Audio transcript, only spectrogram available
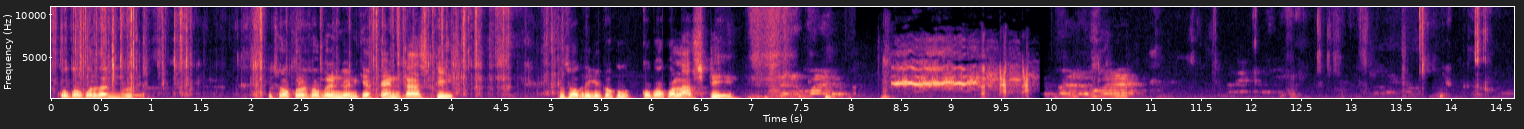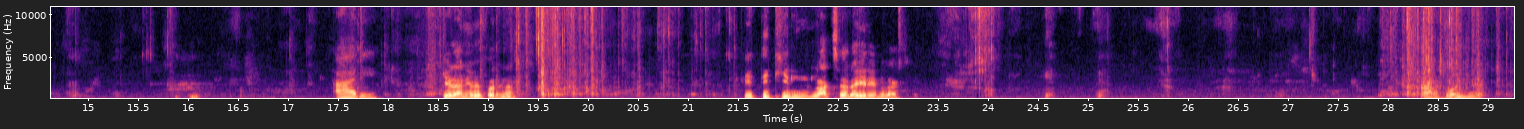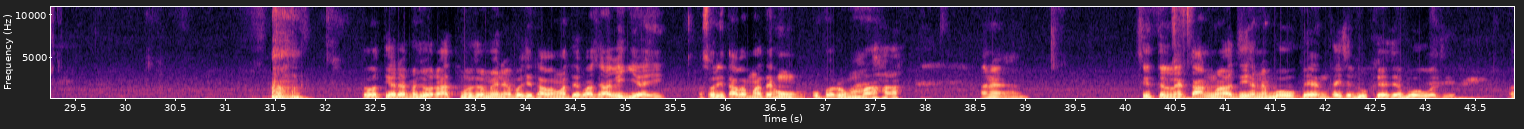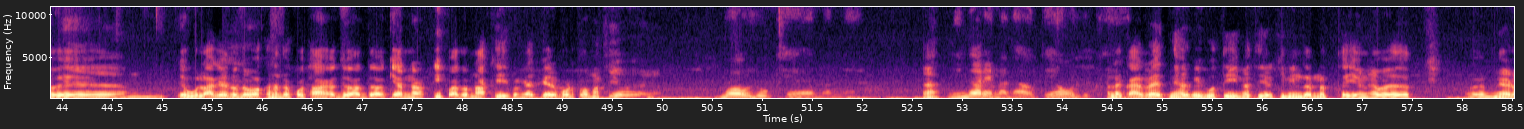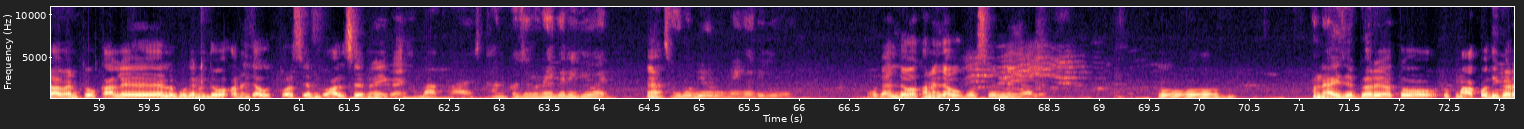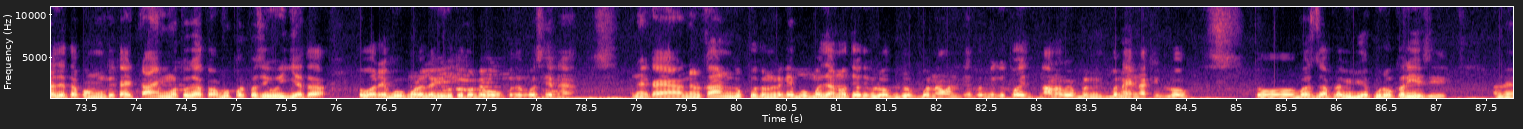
કોકો કોલાની હોય. તો છોકરો છોકરીને જોઈને કે ફેન્ટાસ્ટિક તો છોકરી કે કોકો કોકો કોલાસ્ટિક આ રી કેળાની વેફર છે ને? એ તીખી લાગશે રહી રહીને લાગશે તો અત્યારે અમે જો રાતનું જમીને પછી ધાબામાં તે પાછા આવી ગયા સોરી ધાબામાં તે હું? ઉપર રૂમમાં. અને શીતલને કાનમાં હજી છે ને બહુ પેન થાય છે, દુખે છે બહુ હજી. હવે એવું લાગે તો દવાખાને ધક્કો થાય. જો આ ક્યારના ટીપા તો નાખી, પણ કાંઈ ફેર પડતો નથી હવે એને. બહુ દુખે મને. હે? નીંદરે નથી આવતી એવું દુખે અને કાલ રાતની હરખી હોતી નથી હરખી નીંદર નથી થઈ અને હવે મેળ આવે ને તો કાલે લગભગ એને દવાખાને જવું જ પડશે એમ તો હાલશે નહીં કાંઈ. બાકા સ્થાન ખજૂર નહીં કરી ગયું હોય હે? થોડું બેડું નહીં કરી ગયું હોય? તો કાલે દવાખાને જવું પડશે એમ નહીં હાલે. તો અને આજે ઘરે હતો ટૂંકમાં આખો દી ઘરે જતા પણ હું કે કાંઈ ટાઈમ નહોતો જતો. બપોર પછી હોઈ ગયા હતા. સવારે બહુ મોડે લગી ઉતો હતો ને બહુ બધું પછી એને અને કાંઈ આને કાન દુખતું હતું એટલે કંઈ બહુ મજા નહોતી આવતી વ્લોગ બ્લોગ બનાવવાની કે મેં કીધું તોય નાનો બનાવી નાખી વ્લોગ તો બસ આપણા વીડિયો પૂરો કરીએ છીએ. અને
